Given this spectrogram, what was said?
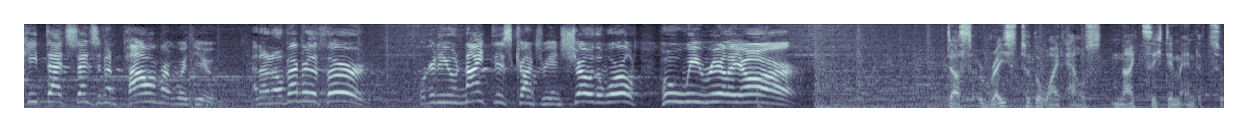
keep that sense of empowerment with you. And on November the 3rd, we're going to unite this country and show the world who we really are. Das Race to the White House neigt sich dem Ende zu.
